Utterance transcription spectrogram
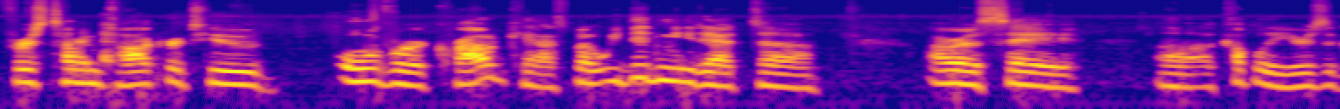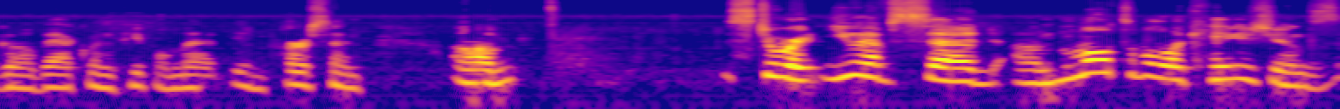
first time talker to over Crowdcast, but we did meet at uh, RSA uh, a couple of years ago, back when people met in person. Um, Stewart, you have said on multiple occasions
